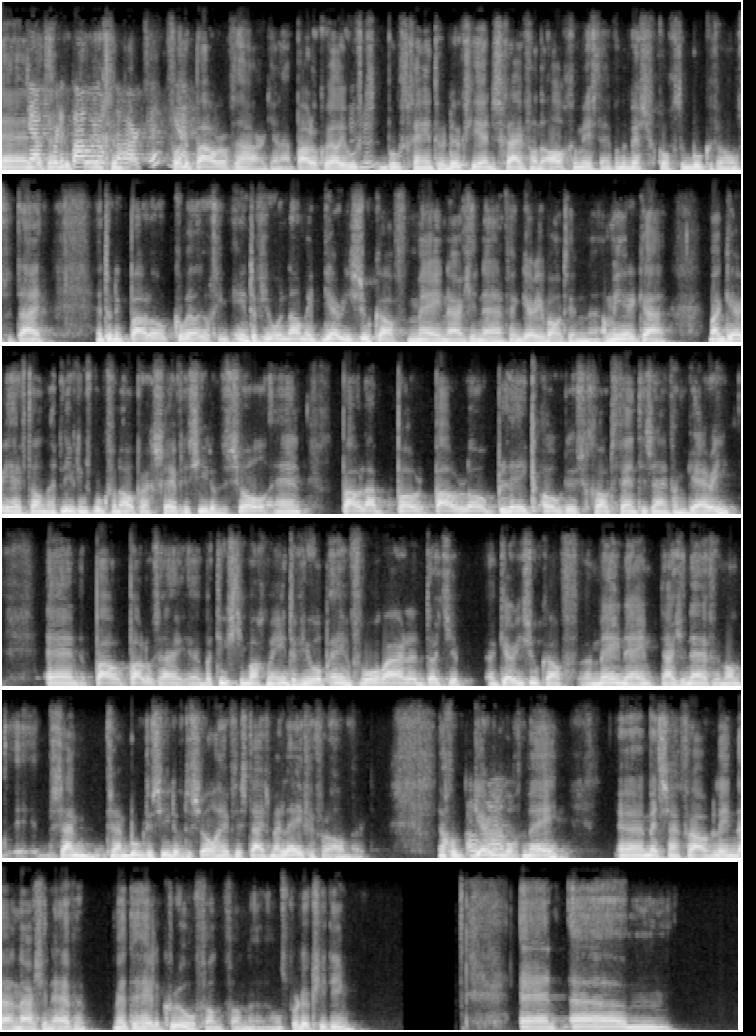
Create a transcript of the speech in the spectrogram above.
En ja, voor de power eh, of the heart, hè? Voor ja. de Power of the Heart. Ja, nou, Paulo Coelho hoeft, Mhm. behoeft geen introductie. Hè, de schrijver van De Alchemist, een van de best verkochte boeken van onze tijd. En toen ik Paulo Coelho ging interviewen, nam ik Gary Zukav mee naar Genève. En Gary woont in Amerika. Maar Gary heeft dan het lievelingsboek van Oprah geschreven, The Seed of the Soul. En Paula, Pau- Paulo bleek ook dus groot fan te zijn van Gary. En Pau- Paulo zei, eh, Baptiste, je mag me interviewen op één voorwaarde... dat je Gary Zukav eh, meeneemt naar Genève. Want eh, zijn, zijn boek The Seed of the Soul heeft destijds mijn leven veranderd. Nou goed, Oh, Gary mocht mee eh, met zijn vrouw Linda naar Genève. Met de hele crew van, van eh, ons productieteam. En ehm,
